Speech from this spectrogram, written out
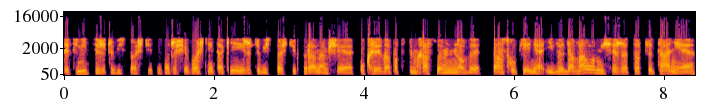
definicji rzeczywistości. To znaczy się właśnie takiej rzeczywistości, która nam się ukrywa pod tym hasłem nowy stan I wydawało mi się, że to czytanie,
